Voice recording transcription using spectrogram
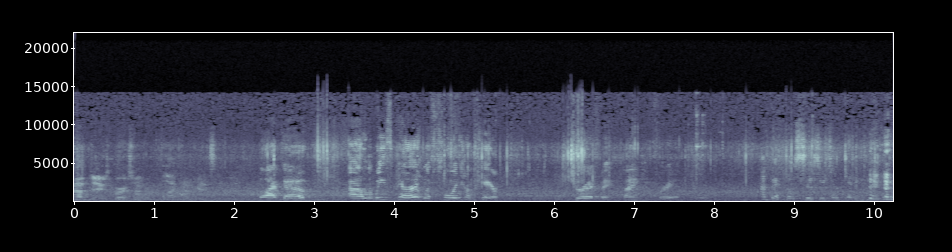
I'm James Birch, I'm with Black Oak Gas. Black Oak? Uh, Louise Parrott with Floyd Home Care. Terrific, thank you, Fred. I bet those scissors are getting bigger.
